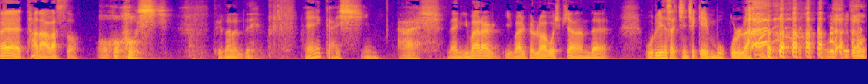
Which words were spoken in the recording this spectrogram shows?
예, 다 나갔어. 어, 씨. 대단한데. 그러니까 씨, 아씨, 난 이 말, 이말 별로 하고 싶지 않은데 우리 회사 진짜 게임 못 골라. 어, 이거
